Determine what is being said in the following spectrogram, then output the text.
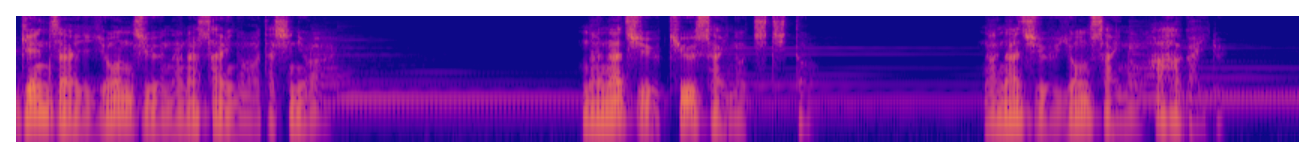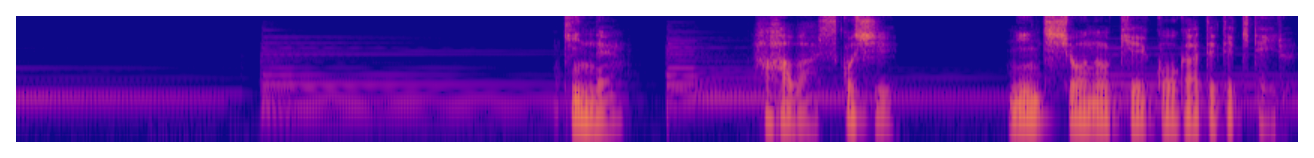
現在47歳の私には79歳の父と74歳の母がいる。近年母は少し認知症の傾向が出てきている。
